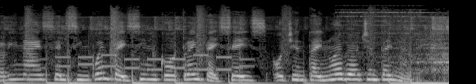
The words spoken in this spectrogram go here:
Cabina es el 55 36 89 89.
